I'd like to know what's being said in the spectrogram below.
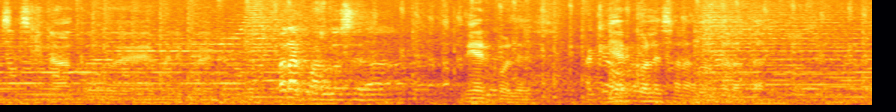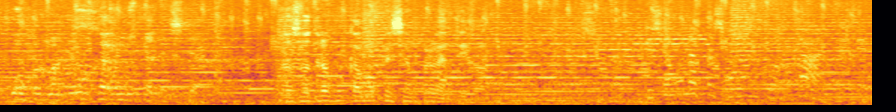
asesinato de Emily Pérez. ¿Para cuándo será? Miércoles. ¿A qué hora? Miércoles a las 2 de la tarde. ¿Por qué buscaron ustedes ya? Nosotros buscamos prisión preventiva. Ella es una persona importante.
